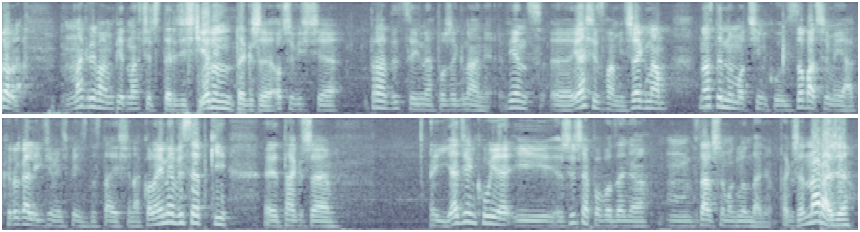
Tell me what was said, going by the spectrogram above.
Dobra, nagrywam 15.41, także oczywiście tradycyjne pożegnanie. Więc e, ja się z Wami żegnam. W następnym odcinku zobaczymy, jak Rogalik 95 dostaje się na kolejne wysepki. E, także ja dziękuję i życzę powodzenia mm, w dalszym oglądaniu. Także na razie.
